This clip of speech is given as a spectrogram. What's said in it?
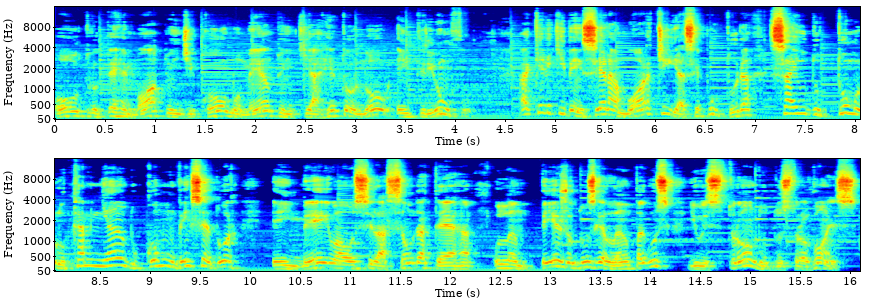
Outro terremoto indicou o momento em que a retornou em triunfo. Aquele que vencer a morte e a sepultura saiu do túmulo caminhando como um vencedor, em meio à oscilação da terra, o lampejo dos relâmpagos e o estrondo dos trovões.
